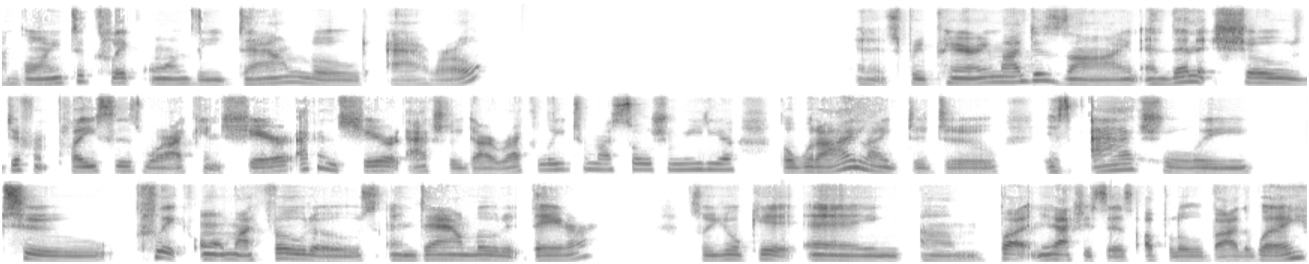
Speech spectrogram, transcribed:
I'm going to click on the download arrow and it's preparing my design and then it shows different places where I can share it. I can share it actually directly to my social media, but what I like to do is actually to click on my photos and download it there so you'll get a um, button. It actually says upload, by the way.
